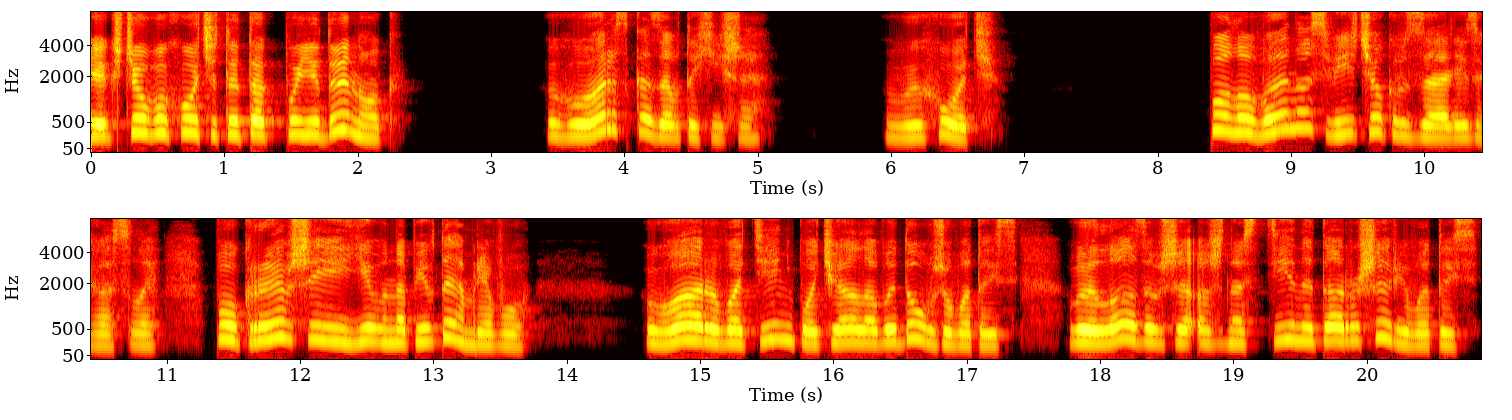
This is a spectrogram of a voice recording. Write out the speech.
якщо ви хочете так поєдинок, Гуар сказав тихіше. виходь. Половина свічок в залі згасли, покривши її в напівтемряву. Гуарова тінь почала видовжуватись, вилазивши аж на стіни та розширюватись.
